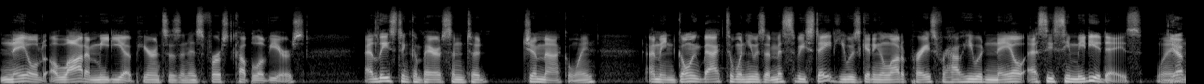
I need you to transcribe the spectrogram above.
nailed a lot of media appearances in his first couple of years, at least in comparison to Jim McElwain. I mean, going back to when he was at Mississippi State, he was getting a lot of praise for how he would nail SEC media days when yep.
